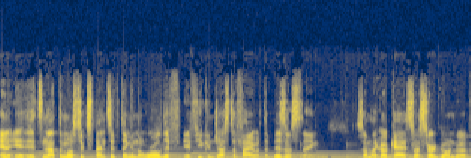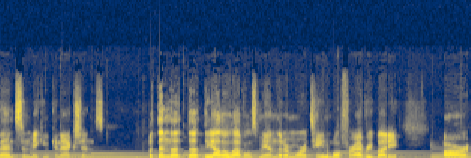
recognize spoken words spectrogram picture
And it, it's not the most expensive thing in the world if if you can justify it with a business thing. So i'm like okay so i started going to events and making connections. But then the, the the other levels man that are more attainable for everybody are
